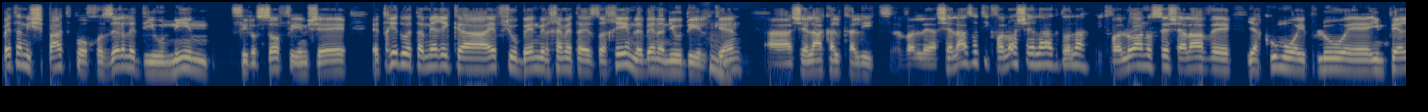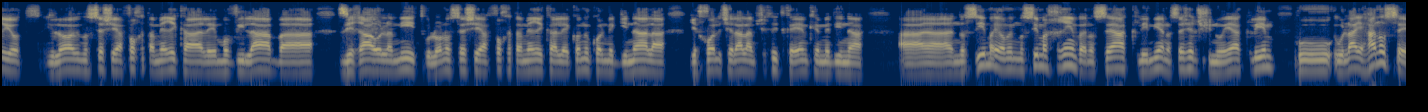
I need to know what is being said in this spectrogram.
בית המשפט פה חוזר לדיונים פילוסופיים שהטרידו את אמריקה איפשהו בין מלחמת האזרחים לבין הניו דיל, hmm. כן? השאלה הכלכלית, אבל השאלה הזאת היא כבר לא השאלה הגדולה, היא כבר לא הנושא שעליו אה, יקומו או יפלו אה, אימפריות, היא לא הנושא שיהפוך את אמריקה למובילה בזירה העולמית, הוא לא נושא שיהפוך את אמריקה לקודם כל מגינה על היכולת שלה להמשיך להתקיים כמדינה. הנושאים היום הם נושאים אחרים והנושא האקלימי, הנושא של שינויי אקלים הוא אולי הנושא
